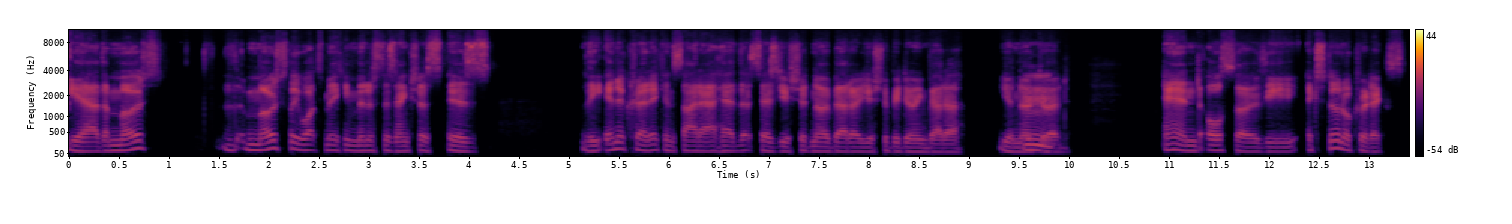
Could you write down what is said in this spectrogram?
Yeah the most mostly what's making ministers anxious is the inner critic inside our head that says you should know better, you should be doing better, you're no mm. good. And also the external critics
